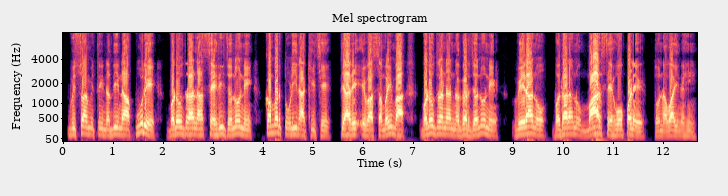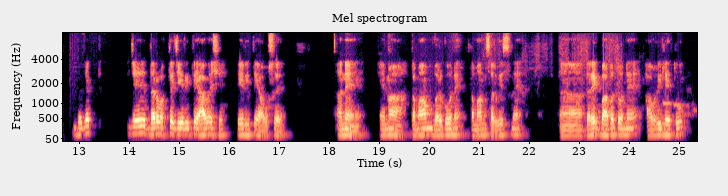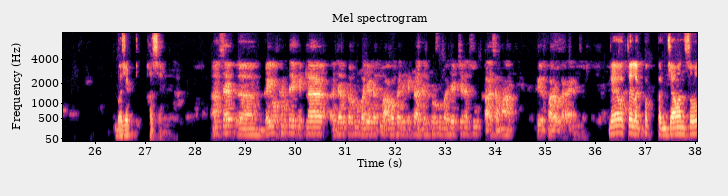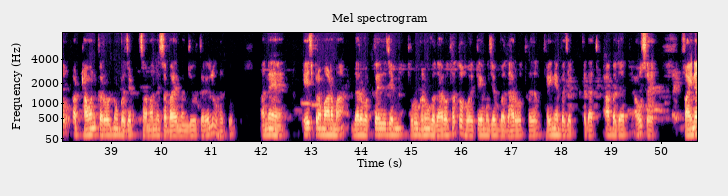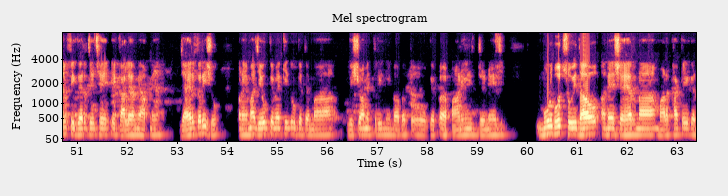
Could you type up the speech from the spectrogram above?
વિશ્વામિત્રી નદીના પૂરે વડોદરાના શહેરીજનોને કમર તોડી નાખી છે ત્યારે એવા સમયમાં વડોદરાના નગરજનોને વેરાનો વધારાનો માર સહેવો પડે તો નવાઈ નહીં. બજેટ જે દર વખતે જે રીતે આવે છે એ રીતે આવશે. અને એમાં તમામ વર્ગોને તમામ સર્વિસને દરેક બાબતોને આવરી લેતું બજેટ હશે. હા સાહેબ ગઈ વખતે કેટલા હજાર કરોડનું બજેટ હતું આ વખતે કેટલા હજાર કરોડનું બજેટ છે ને શું ખાસ આમાં ફેરફારો કરાયા છે. ગયા વખતે લગભગ પંચાવનસો અઠ્ઠાવન કરોડનું બજેટ સામાન્ય સભાએ મંજૂર કરેલું હતું. અને એ જ પ્રમાણમાં દર વખતે જેમ થોડું ઘણું વધારો થતો હોય તે મુજબ વધારો થઈને બજેટ કદાચ આ બજેટ આવશે. ફાઇનલ ફિગર જે છે એ કાલે અમે આપને જાહેર કરીશું. પણ એમાં જેવું કે મેં કીધું કે તેમાં વિશ્વામિત્રીની બાબતો કે પાણી ડ્રેનેજ મૂળભૂત સુવિધાઓ અને શહેરના માળખાકીય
